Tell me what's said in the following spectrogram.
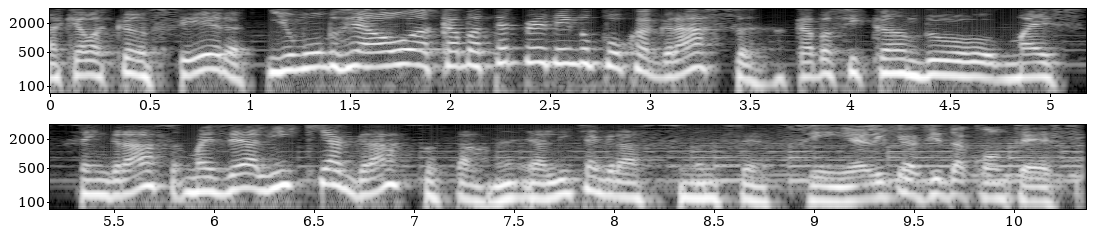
aquela canseira. E o mundo real acaba até perdendo um pouco a graça, acaba ficando mais sem graça, mas é ali que a graça tá, né? É ali que a graça se manifesta. Sim, é ali que a vida acontece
